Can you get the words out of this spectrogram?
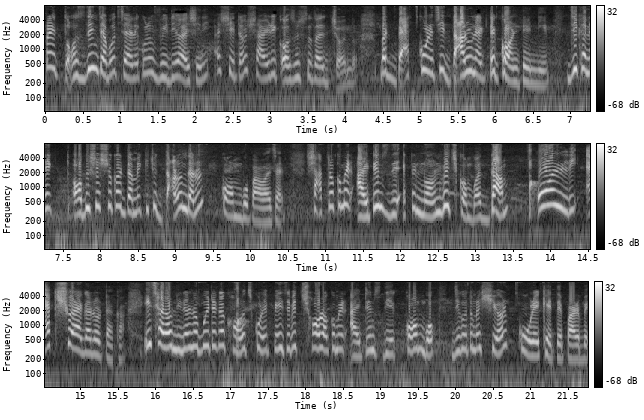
প্রায় দশ দিন যাবৎ চ্যানেলে কোনো ভিডিও আসেনি আর সেটাও শারীরিক অসুস্থতার জন্য। বাট ব্যাক করেছি দারুণ একটা কন্টেন্ট নিয়ে, যেখানে অবিশ্বাস্যকর দামে কিছু দারুণ দারুণ কম্বো পাওয়া যায়। সাত রকমের আইটেমস দিয়ে একটা ননভেজ কম্বোর দাম অনলি একশো এগারো টাকা। এছাড়াও নিরানব্বই টাকা খরচ করে পেয়ে যাবে ছ রকমের আইটেমস দিয়ে কম্বো যেগুলো তোমরা শেয়ার করে খেতে পারবে।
